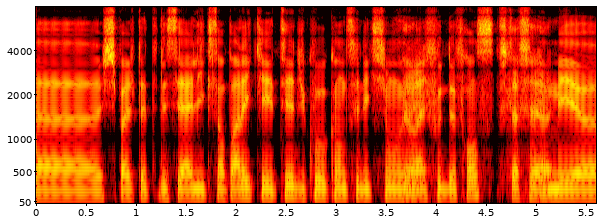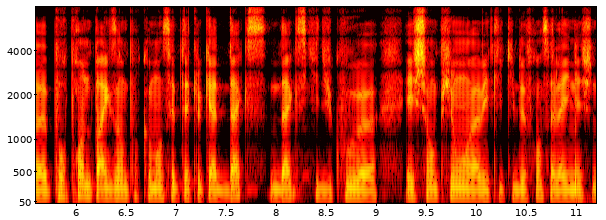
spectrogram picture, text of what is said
Euh, je sais pas, je vais peut-être laisser Alix en parler, qui a été du coup au camp de sélection euh, du foot de France. Tout à fait. ouais. Mais euh, pour prendre par exemple, pour commencer peut-être le cas de Dax, Dax qui du coup euh, est champion avec l'équipe de France à la E-Nations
